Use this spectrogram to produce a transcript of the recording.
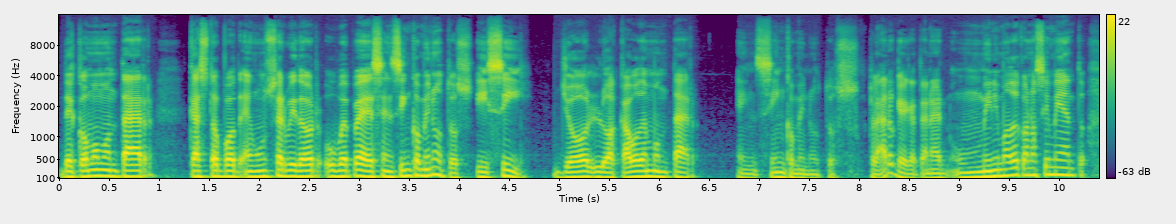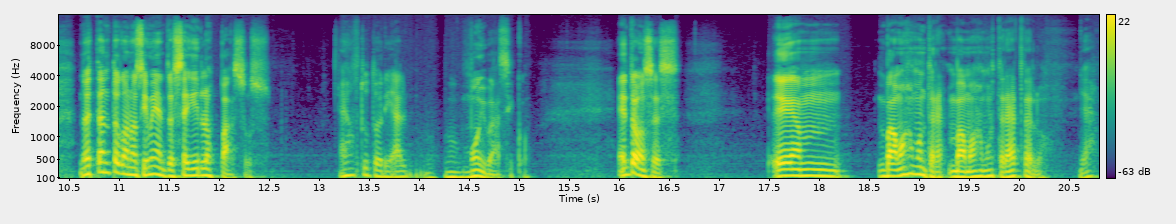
de cómo montar Castopod en un servidor VPS en 5 minutos. Y sí, yo lo acabo de montar en 5 minutos. Claro que hay que tener un mínimo de conocimiento. No es tanto conocimiento, es seguir los pasos. Es un tutorial muy básico. Entonces, em, vamos, a mostrar, vamos a mostrártelo. Ya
